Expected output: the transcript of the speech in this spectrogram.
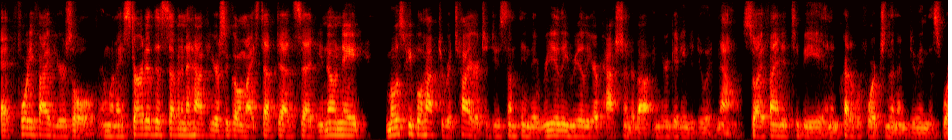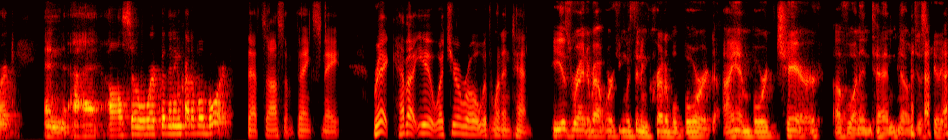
at 45 years old. And when I started this seven and a half years ago, my stepdad said, You know, Nate, most people have to retire to do something they really, really are passionate about, and you're getting to do it now. So I find it to be an incredible fortune that I'm doing this work and uh, also work with an incredible board. That's awesome. Thanks, Nate. Rick, how about you? What's your role with 1 in 10? He is right about working with an incredible board. I am board chair of one in 10. No, just kidding.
